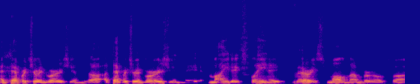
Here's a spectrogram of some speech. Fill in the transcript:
and temperature inversions. Uh, a temperature inversion might explain a very small number of uh,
